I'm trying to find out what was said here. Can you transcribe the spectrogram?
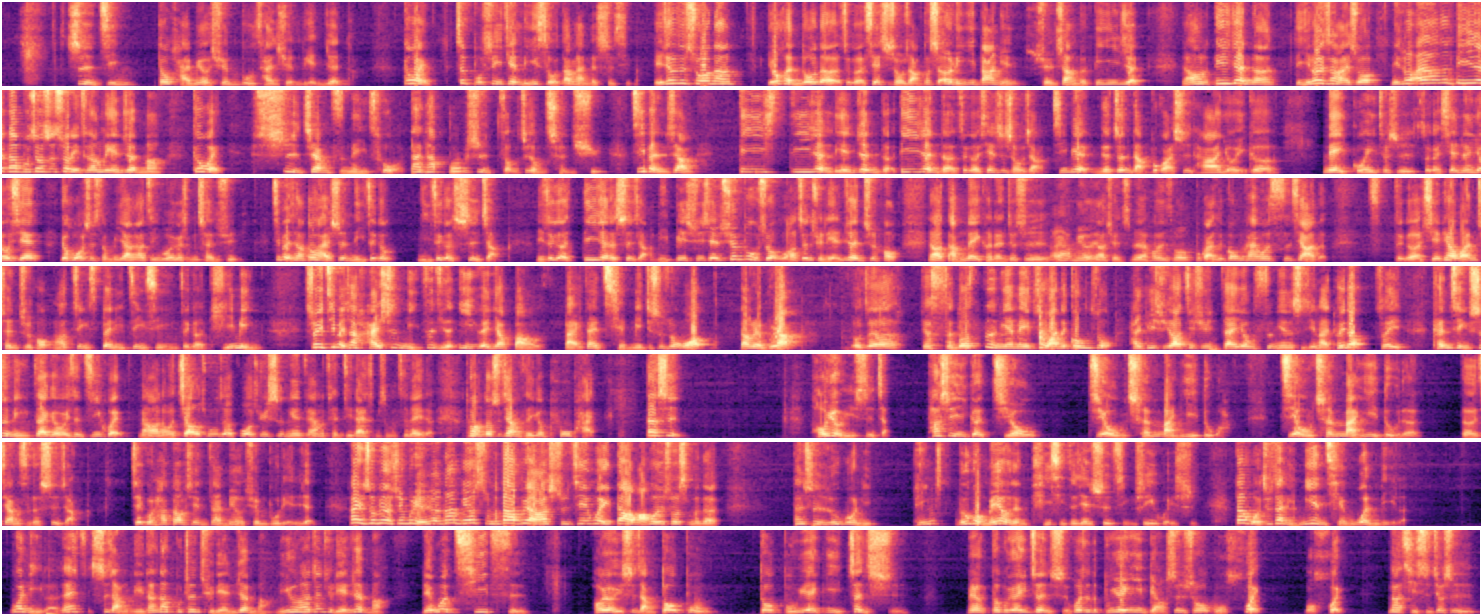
至今都还没有宣布参选连任啊！各位，这不是一件理所当然的事情。也就是说呢。有很多的这个县市首长都是二零一八年选上的第一任，然后呢，第一任呢，理论上来说，你说，哎呀，那第一任那不就是顺理成章连任吗？各位是这样子没错，但他不是走这种程序。基本上，第一第一任连任的第一任的这个县市首长，即便你的政党不管是他有一个内规，就是这个现任优先，又或者是怎么样，要经过一个什么程序，基本上都还是你这个你这个市长。你这个第一任的市长，你必须先宣布说我要争取连任之后，然后党内可能就是哎呀没有人要选，是不是？或者说不管是公开或私下的这个协调完成之后，然后进对你进行这个提名，所以基本上还是你自己的意愿要保摆在前面，就是说我当仁不让，有这有很多四年没做完的工作，还必须要继续再用四年的时间来推动，所以恳请市民再给我一次机会，然后呢，我交出这过去四年怎样的成绩单什么什么之类的，通常都是这样子一个铺排。但是侯友谊市长他是一个九九成满意度啊，九成满意度的的这样子的市长，结果他到现在没有宣布连任。那你说没有宣布连任，那没有什么大不了啊，时间未到嘛，或者说什么的。但是如果你平如果没有人提起这件事情是一回事，但我就在你面前问你了，问你了，哎，市长，你难道不争取连任吗？你又要争取连任吗？连问七次，侯友宜市长都不都不愿意证实，没有都不愿意证实，或者都不愿意表示说我会我会，那其实就是。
